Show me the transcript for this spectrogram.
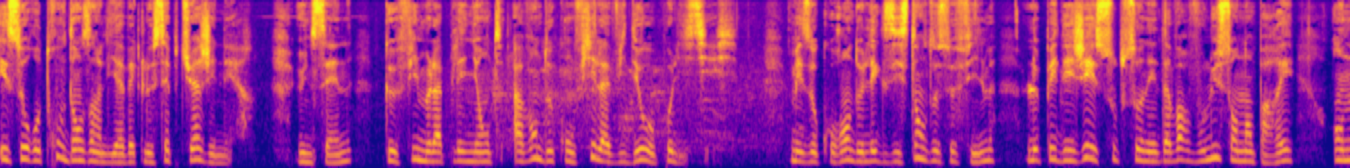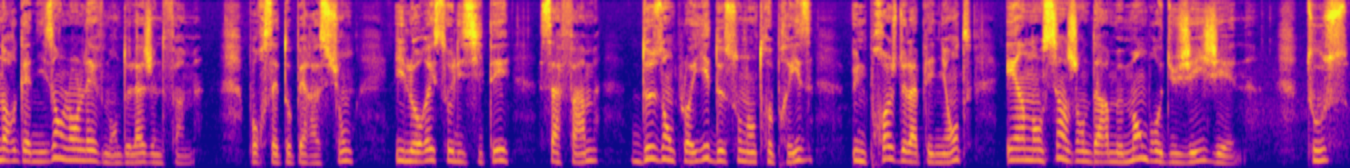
et se retrouve dans un lit avec le septuagénaire. Une scène que filme la plaignante avant de confier la vidéo aux policiers. Mais au courant de l'existence de ce film, le PDG est soupçonné d'avoir voulu s'en emparer en organisant l'enlèvement de la jeune femme. Pour cette opération, il aurait sollicité sa femme, deux employés de son entreprise, une proche de la plaignante et un ancien gendarme membre du GIGN. Tous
